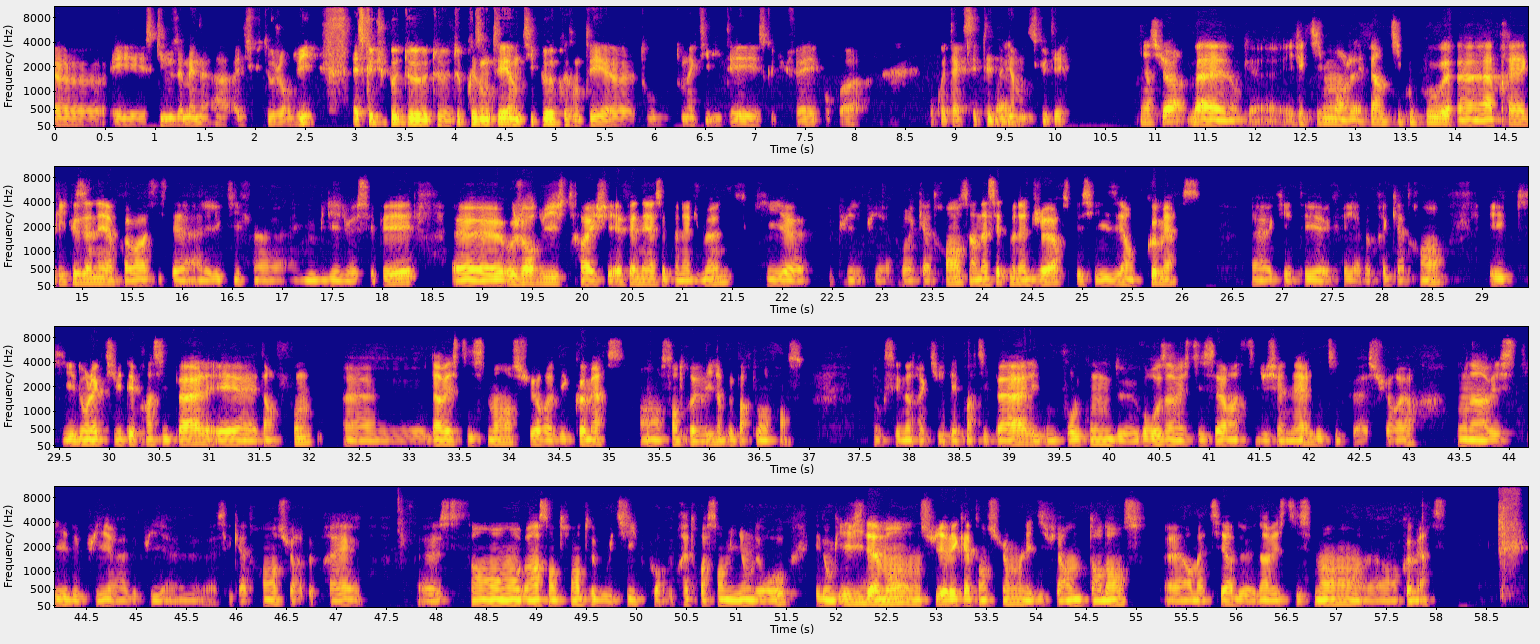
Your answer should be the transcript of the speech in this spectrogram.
et, ce qui nous amène à, discuter aujourd'hui. Est-ce que tu peux te, te, présenter un petit peu, présenter ton, ton, activité, ce que tu fais et pourquoi, pourquoi tu as accepté de venir en discuter? Bien sûr. Bah, donc, euh, effectivement, j'avais fait un petit coucou euh, après quelques années après avoir assisté à l'électif euh, immobilier du SCP. Aujourd'hui, je travaille chez FNA Asset Management, qui depuis, depuis à peu près 4 ans, c'est un asset manager spécialisé en commerce, qui a été créé il y a à peu près 4 ans et qui dont l'activité principale est, est un fonds d'investissement sur des commerces en centre-ville un peu partout en France. C'est notre activité principale. Et donc, pour le compte de gros investisseurs institutionnels de type assureur, on a investi depuis, euh, depuis euh, ces quatre ans sur à peu près 120, euh, 130 boutiques pour à peu près 300 millions d'euros. Et donc, évidemment, on suit avec attention les différentes tendances en matière d'investissement en commerce.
